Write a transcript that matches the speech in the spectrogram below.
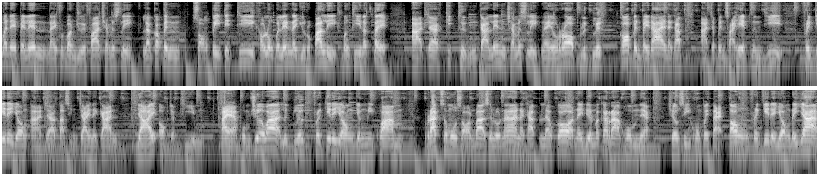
ไม่ได้ไปเล่นในฟุตบอลยูเอฟ่าแชมเปี้ยนส์ลีกแล้วก็เป็น 2 ปีติดที่เขาลงไปเล่นในยูโรปาลีกบางทีนักเตะ อาจจะคิดถึงการเล่นแชมเปี้ยนส์ลีกในรอบลึกๆ ก็เป็นไปได้นะครับ อาจจะเป็นสาเหตุหนึ่งที่เฟรนกี้เดยองอาจจะตัดสินใจในการย้ายออกจากทีม แต่ผมเชื่อว่าลึกๆเฟรนกี้เดยองยังมีความรักสโมสรบาร์เซโลนานะครับ แล้วก็ในเดือนมกราคมเนี่ยเชลซีคงไปแตะต้องเฟรนกี้เดยองได้ยาก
